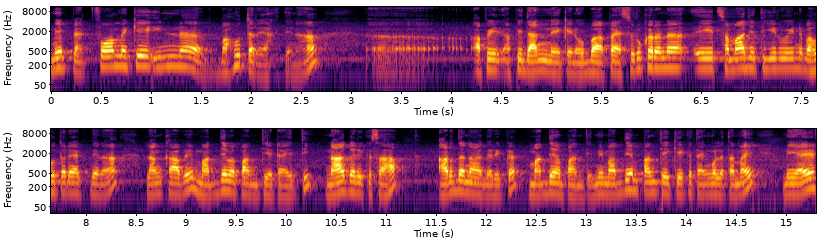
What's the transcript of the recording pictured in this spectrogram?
මේ පලට්ෆෝර්ම් එක ඉන්න බහුතරයක් දෙනා අපි අපි දන්න එකෙන ඔබ අප ඇසුරු කරන ඒ සමාජ තීරුවන්න බහුතරයක් දෙනා ලංකාවේ මධ්‍යම පන්තියට ඇති නාගරික සහ අර්ධනාගරික මධ්‍යම පන්ති. මේ මධ්‍යම පන්ති එක තැන්වල තමයි මේ අය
